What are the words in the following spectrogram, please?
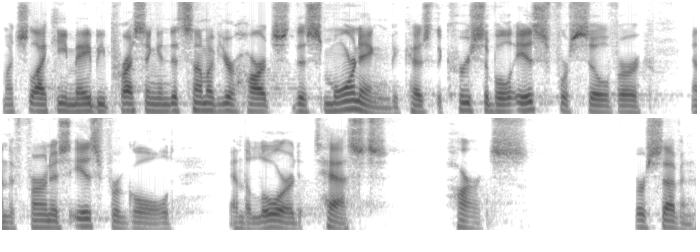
much like he may be pressing into some of your hearts this morning, because the crucible is for silver and the furnace is for gold, and the Lord tests hearts. Verse 7.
